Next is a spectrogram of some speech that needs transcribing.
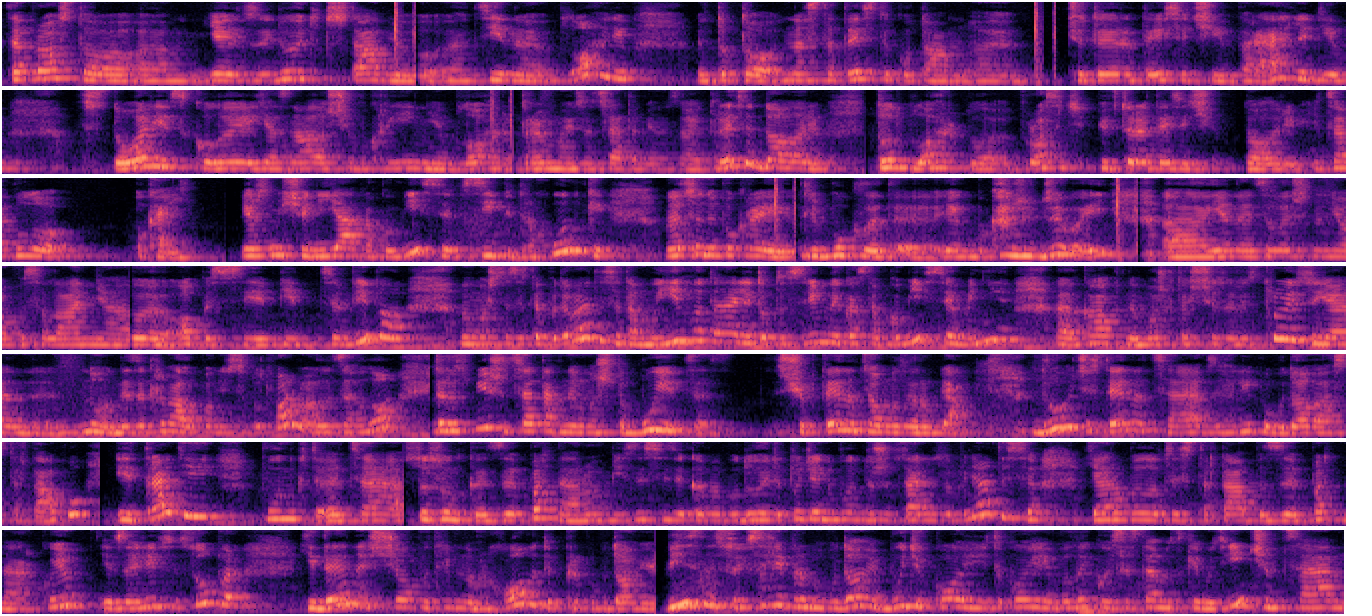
Це просто ем, я зайду і тут ставлю е, ціни блогерів, тобто на статистику там е, 4 тисячі переглядів в сторіс, коли я знала, що в Україні блогер отримує за це там, я не знаю, 30 доларів. Тут блогер просить півтори тисячі доларів, і це було окей. Я розумію, що ніяка комісія, всі підрахунки, вона це не покриє. Трібуклет, е, як би кажуть, живий. Е, Я навіть залишу на нього посилання в описі під цим відео. Ви можете зайти подивитися, там мої готелі, тобто все рівно якась там комісія, мені е, капне, може хтось ще зареєструється. Я ну не закривала повністю платформу, але загалом ти розумієш, що це так не масштабується. Щоб ти на цьому заробляв. Друга частина це взагалі побудова стартапу. І третій пункт це стосунки з партнером в бізнесі, з яким ви будуєте. Тут я не буду дуже детально зупинятися. Я робила цей стартап з партнеркою, і взагалі все супер. Єдине, що потрібно враховувати при побудові бізнесу, і взагалі при побудові будь-якої такої великої системи з кимось іншим, це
